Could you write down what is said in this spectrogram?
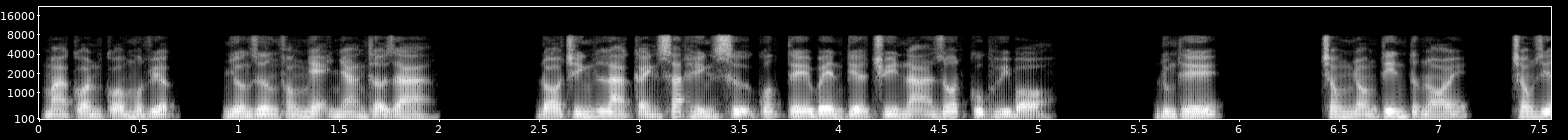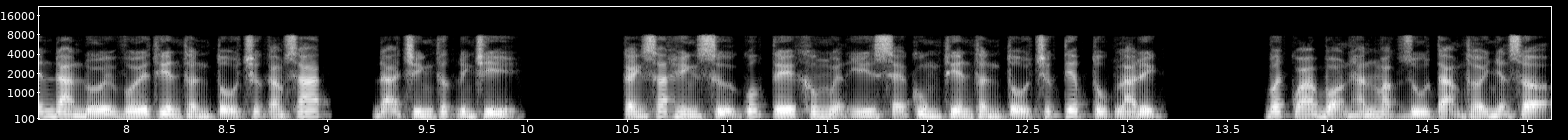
Mà còn có một việc, nhường dương phóng nhẹ nhàng thở ra. Đó chính là cảnh sát hình sự quốc tế bên kia truy nã rốt cục hủy bỏ. Đúng thế. Trong nhóm tin tức nói, trong diễn đàn đối với thiên thần tổ chức giám sát, đã chính thức đình chỉ cảnh sát hình sự quốc tế không nguyện ý sẽ cùng thiên thần tổ chức tiếp tục là địch. Bất quá bọn hắn mặc dù tạm thời nhận sợ,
